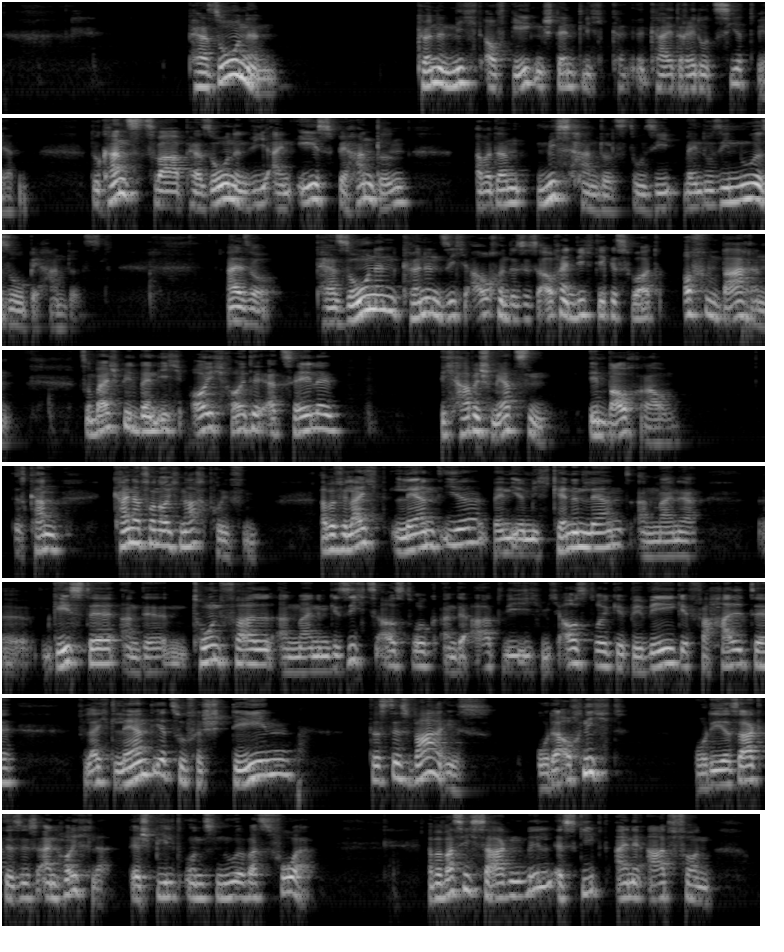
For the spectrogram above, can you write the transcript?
Personen können nicht auf Gegenständlichkeit reduziert werden. Du kannst zwar Personen wie ein Es behandeln, aber dann misshandelst du sie, wenn du sie nur so behandelst. Also, Personen können sich auch, und das ist auch ein wichtiges Wort, offenbaren. Zum Beispiel, wenn ich euch heute erzähle, ich habe Schmerzen im Bauchraum. Das kann keiner von euch nachprüfen. Aber vielleicht lernt ihr, wenn ihr mich kennenlernt, an meiner äh, Geste, an dem Tonfall, an meinem Gesichtsausdruck, an der Art, wie ich mich ausdrücke, bewege, verhalte. Vielleicht lernt ihr zu verstehen, dass das wahr ist oder auch nicht. Oder ihr sagt, das ist ein Heuchler, der spielt uns nur was vor. Aber was ich sagen will, es gibt eine Art von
